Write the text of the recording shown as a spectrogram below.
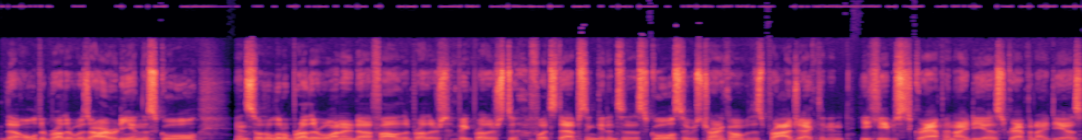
the older brother was already in the school and so the little brother wanted to follow the brother's big brother's footsteps and get into the school so he was trying to come up with this project and he keeps scrapping ideas scrapping ideas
